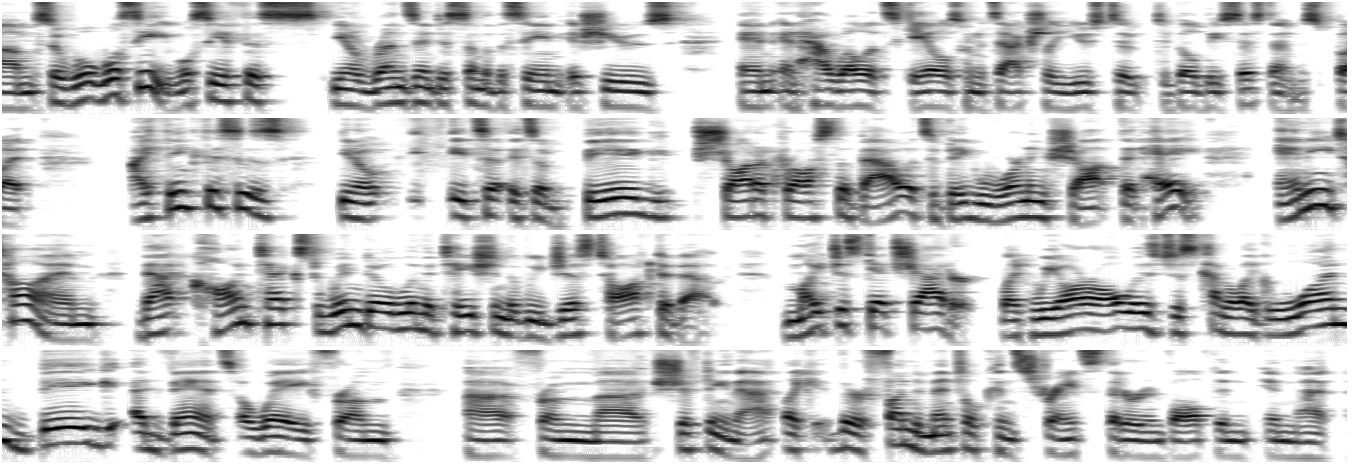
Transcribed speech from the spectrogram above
um, so we'll, we'll see. We'll see if this you know runs into some of the same issues and, and how well it scales when it's actually used to, to build these systems. But I think this is, you know, it's a it's a big shot across the bow. It's a big warning shot that hey, anytime that context window limitation that we just talked about might just get shattered. Like we are always just kind of like one big advance away from uh, from uh, shifting that. Like there are fundamental constraints that are involved in in that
